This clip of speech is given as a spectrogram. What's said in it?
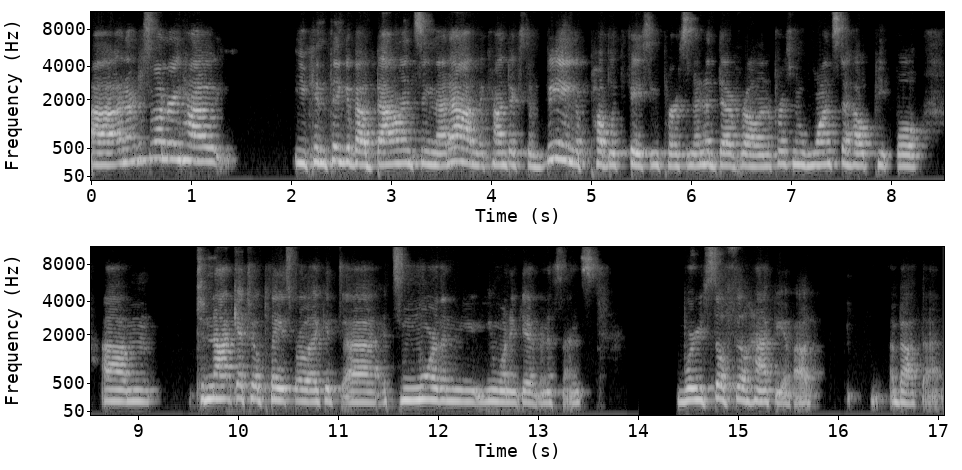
Uh, and I'm just wondering how you can think about balancing that out in the context of being a public facing person and a DevRel and a person who wants to help people um, to not get to a place where like it's uh, it's more than you, you want to give in a sense, where you still feel happy about about that.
